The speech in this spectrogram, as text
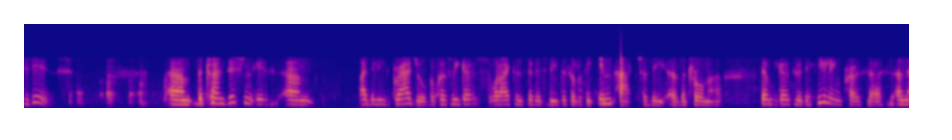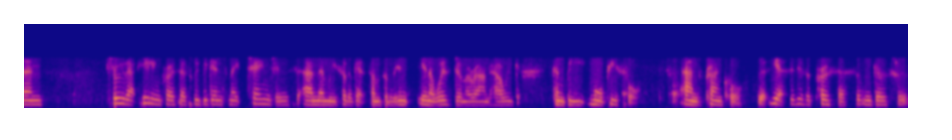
it is. Um, the transition is um, I believe, gradual because we go through what I consider to be the sort of the impact of the of the trauma. Then we go through the healing process, and then through that healing process, we begin to make changes, and then we sort of get some sort of in, inner wisdom around how we can be more peaceful and tranquil. But yes, it is a process that we go through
